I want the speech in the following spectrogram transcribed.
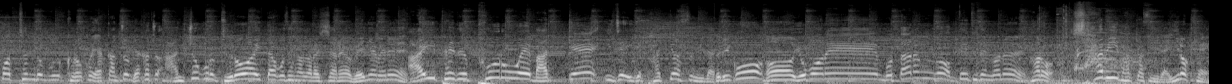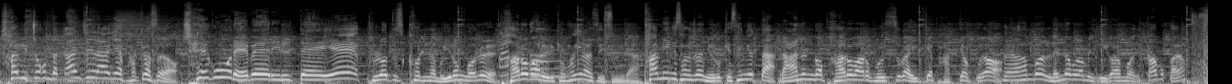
버튼도 뭐 그렇고 약간 좀 약간 좀 안쪽으로 들어와 있다고 생각을 하시잖아요. 왜냐면은 아이패드 프로에 맞게 이제 이게 바뀌었습니다. 그리고 어 요번에 뭐 다른 거 업데이트된 거는 바로 샵이 바뀌었습니다. 이렇게 샵이 조금 더 깐질하게 바뀌었어요. 최고 레벨일 때의 블러드 스컬이나 뭐 이런 거를 바로바로 이렇게 확인할 수 있습니다. 파밍 상자는 이렇게 생겼다라는 거 바로바로 볼 수가 있게 바뀌었고요. 그냥 한번 랜덤으로 한번 이거 한번 까볼까요?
